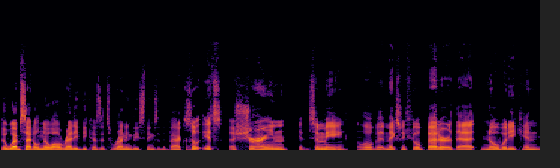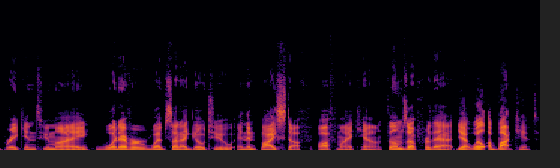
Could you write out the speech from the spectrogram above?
The website will know already because it's running these things in the background. So it's assuring it to me a little bit. It makes me feel better that nobody can break into my whatever website I go to and then buy stuff off my account. Thumbs up for that. yeah, well, a bot can't.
